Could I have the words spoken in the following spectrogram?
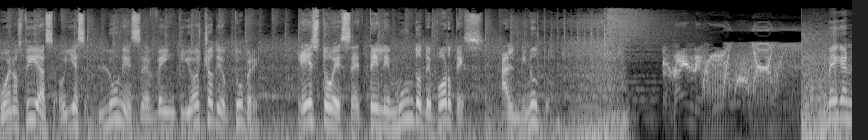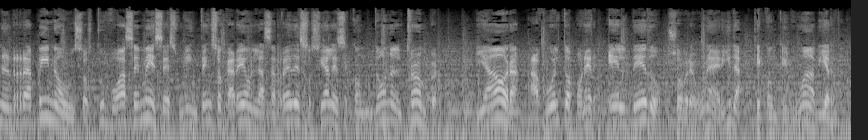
Buenos días, hoy es lunes 28 de octubre. Esto es Telemundo Deportes al minuto. Megan Rapinoe sostuvo hace meses un intenso careo en las redes sociales con Donald Trump y ahora ha vuelto a poner el dedo sobre una herida que continúa abierta.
